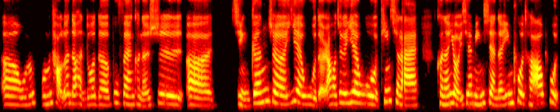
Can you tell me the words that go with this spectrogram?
呃，我们我们讨论的很多的部分可能是呃紧跟着业务的，然后这个业务听起来可能有一些明显的 input output，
